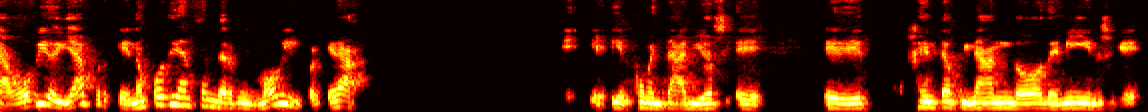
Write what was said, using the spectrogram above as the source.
agobio ya porque no podía encender mi móvil porque era eh, eh, comentarios, eh, gente opinando de mí, no sé qué.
